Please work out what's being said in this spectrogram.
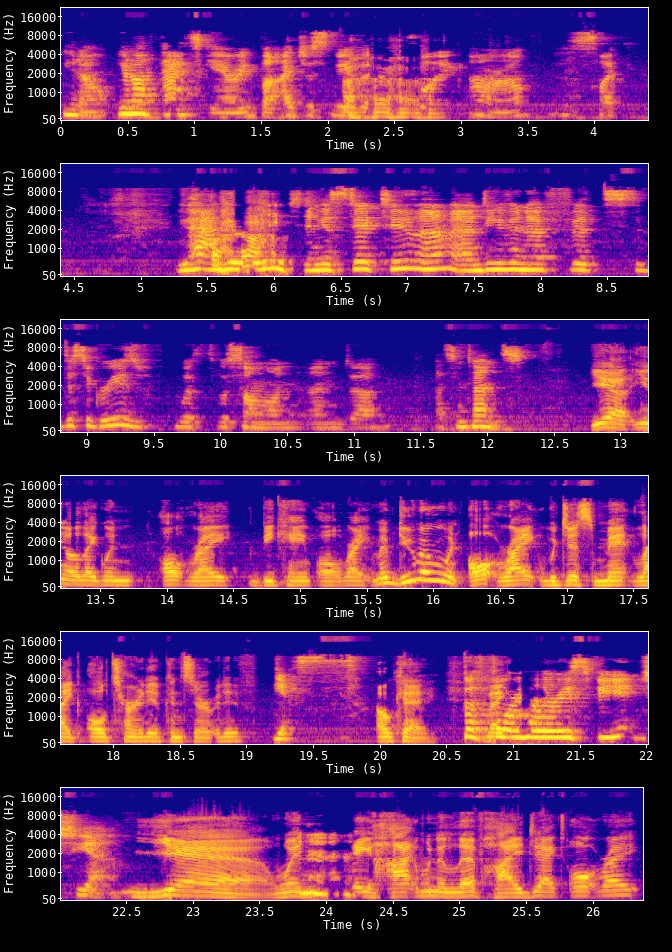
you know you're not that scary but I just knew that it's like I don't know it's like you have your beliefs and you stick to them and even if it's, it disagrees with with someone and uh, that's intense yeah, you know, like when alt right became alt right. Do you remember when alt right would just meant like alternative conservative? yes. Okay, before hillary's speech? Yeah. Yeah, when they hi- when the left hijacked alt right,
